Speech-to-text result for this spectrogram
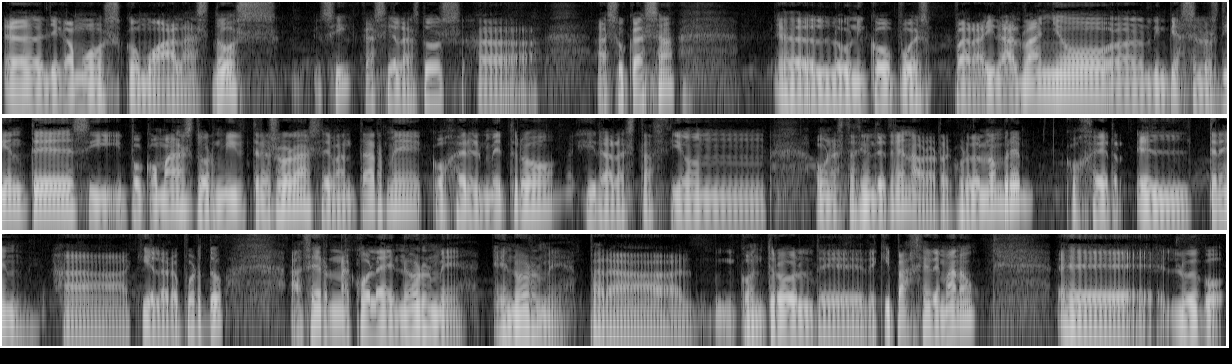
llegamos como a las dos, sí, casi a las dos a su casa eh, lo único, pues, para ir al baño, limpiarse los dientes y, poco más, dormir tres horas, levantarme, coger el metro, ir a la estación, a una estación de tren, ahora recuerdo el nombre, coger el tren aquí al aeropuerto, hacer una cola enorme, enorme para control de equipaje de mano eh, luego,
